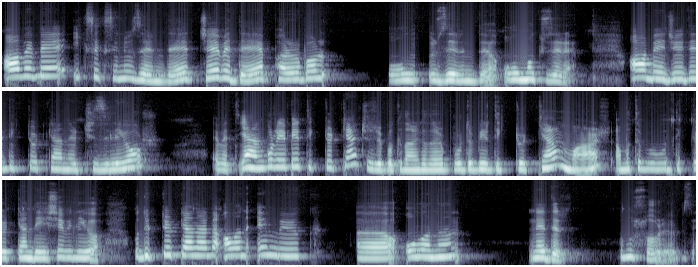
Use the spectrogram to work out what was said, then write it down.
A ve B x ekseni üzerinde, C ve D parabol ol, üzerinde olmak üzere. A, B, C'de dikdörtgenleri çiziliyor. Evet yani buraya bir dikdörtgen çiziyor. Bakın arkadaşlar burada bir dikdörtgen var. Ama tabii bu dikdörtgen değişebiliyor. Bu dikdörtgenlerden alanı en büyük e, olanın nedir? Bunu soruyor bize.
